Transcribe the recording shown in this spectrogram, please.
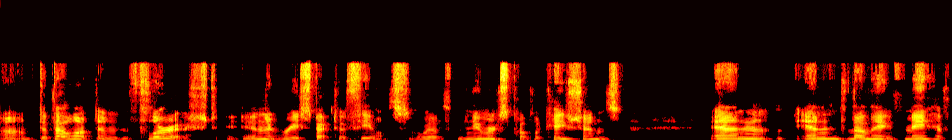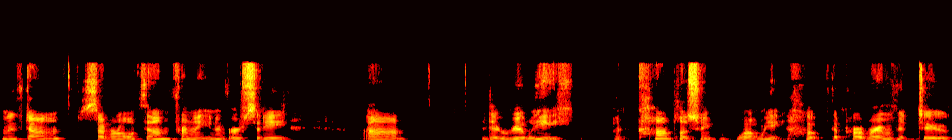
um, developed and flourished in their respective fields with numerous publications. And, and though they may have moved on, several of them from the university, um, they're really accomplishing what we hope the program would do,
